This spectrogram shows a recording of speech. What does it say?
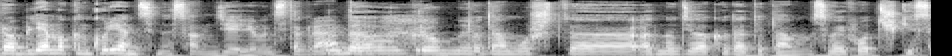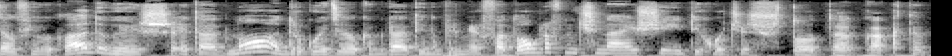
проблема конкуренции, на самом деле, в Инстаграме. Да, огромное. Потому что одно дело, когда ты там свои фоточки, селфи выкладываешь, это одно, а другое дело, когда ты, например, фотограф начинающий, и ты хочешь что-то как-то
